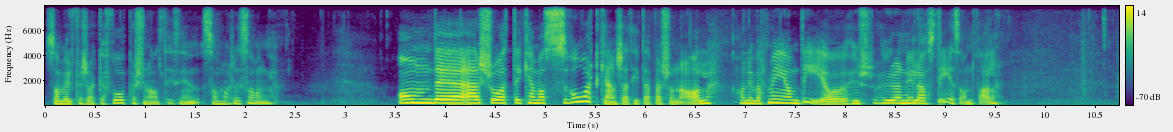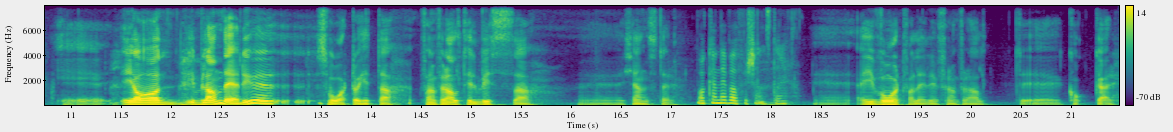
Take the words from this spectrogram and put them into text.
som vill försöka få personal till sin sommarsäsong. Om det är så att det kan vara svårt kanske att hitta personal, har ni varit med om det och hur, hur har ni löst det i sånt fall? Eh, ja, ibland är det ju svårt att hitta, framförallt till vissa eh, tjänster. Vad kan det vara för tjänster? Eh, I vårt fall är det framförallt eh, kockar. Mm.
